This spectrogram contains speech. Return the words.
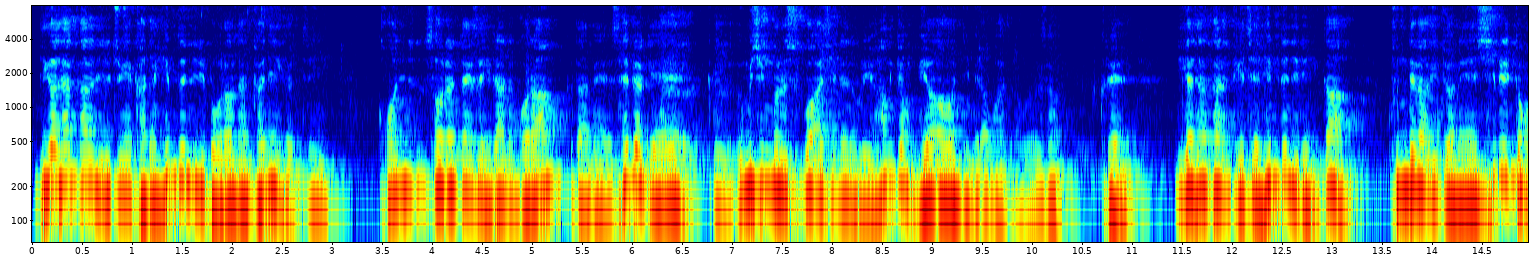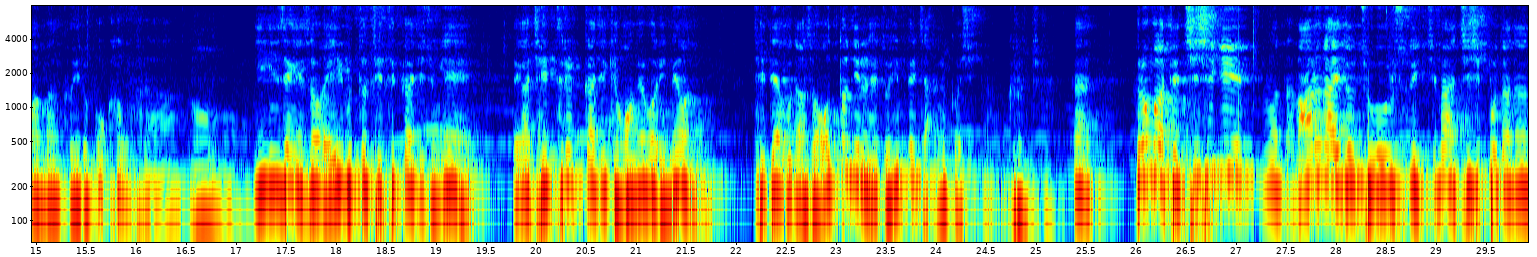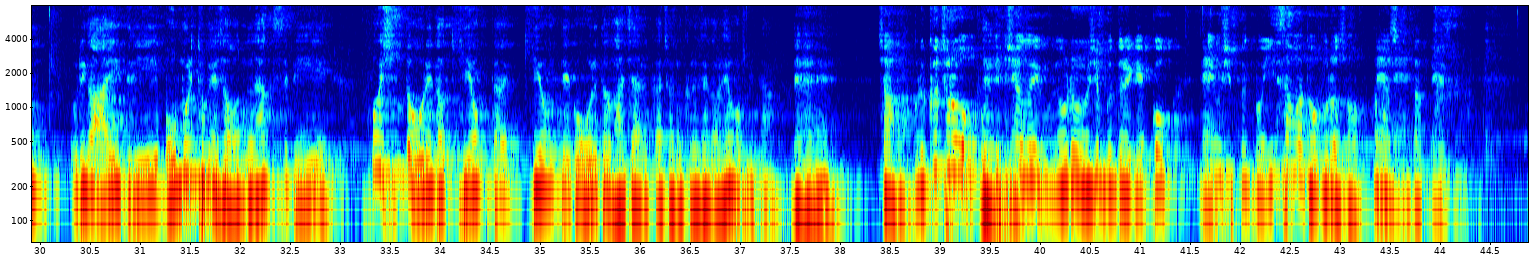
네가 생각하는 일 중에 가장 힘든 일이 뭐라고 생각하니? 그랬더니 건설 현장에서 일하는 거랑 그 다음에 새벽에 그 음식물을 수거하시는 우리 환경 미화원님이라고 하더라고요. 그래서 그래 네가 생각하는 그게 제일 힘든 일이니까 군대 가기 전에 10일 동안만 그 일을 꼭 하고 가라. 어. 이 인생에서 A부터 Z까지 중에 내가 Z를까지 경험해버리면 제대하고 나서 어떤 일을 해도 힘들지 않을 것이다. 그렇죠. 그러니까 그런 것 같아요. 지식이 뭐 많은 아이도 좋을 수도 있지만 지식보다는 우리가 아이들이 몸을 통해서 얻는 학습이 훨씬 더 오래 더 기억되고 오래 더 가지 않을까 저는 그런 생각을 해봅니다. 네. 자, 우리 끝으로 우리 네. 희철 선생님 오늘 오신 분들에게 꼭 네. 해주고 싶은 뭐 인사와 더불어서 한 네, 말씀 네. 부탁드리겠습니다.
